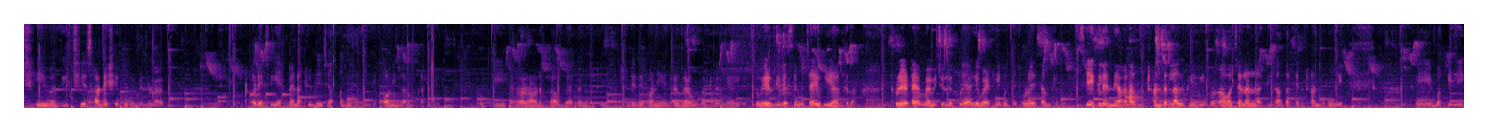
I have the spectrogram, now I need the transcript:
6 ਵਜੇ 6 6:30 ਹੋ ਗਏ ਮੈਨੂੰ ਲੱਗਦਾ। ਖੜੇ ਸੀਗੇ, ਮੈਂ ਨਾ ਚੁੱਲ੍ਹੇ 'ਚ ਅੱਗ ਕੇ ਪਾਣੀ ਗਰਮ ਕਰਕੇ ਕਿਉਂਕਿ ਹੈ ਨਾ ਰਾੜ ਖਰਾਬ ਹੋਇਆ ਪਿਆ, ਮੈਂ ਚਲੋ ਚੁੱਲ੍ਹੇ ਦੇ ਪਾਣੀ ਆ ਜਿਹੜਾ ਗਰਮ ਕਰ ਲੈਂਦੇ ਆਗੇ ਸਵੇਰ ਦੀ ਵੈਸੇ ਮਚਾਈ ਹੋਈ ਆ ਅੱਗ ਦਾ। ਥੋੜਾ ਟਾਈਮ ਮੈਂ ਵੀ ਚੁੱਲ੍ਹੇ ਕੋਲੇ ਆ ਕੇ ਬੈਠੀ, ਮੈਂ ਕਿਹਾ ਥੋੜਾ ਜਿਹਾ ਟਾਈਮ ਸੇਕ ਲੈਂਦੇ ਆ, ਹਨਾ, ਠੰਡ ਲੱਗਦੀ ਹੈਗੀ, ਹੁਣ ਹਵਾ ਚੱਲਣ ਲੱਗੀ ਤਾਂ ਕਰਕੇ ਠੰਡ ਹੋ ਗਈ। ਤੇ ਬਾਕੀ ਜੀ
